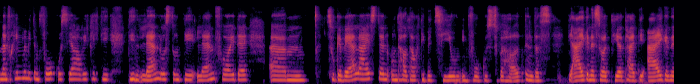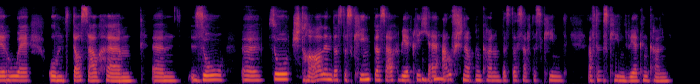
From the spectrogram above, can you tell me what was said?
Und einfach immer mit dem Fokus, ja, wirklich die, die Lernlust und die Lernfreude ähm, zu gewährleisten und halt auch die Beziehung im Fokus zu behalten, dass die eigene Sortiertheit, die eigene Ruhe und das auch ähm, ähm, so, äh, so strahlen, dass das Kind das auch wirklich äh, mhm. aufschnappen kann und dass das auf das Kind, auf das Kind wirken kann.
